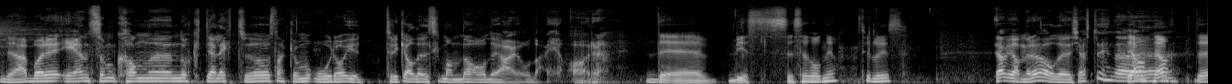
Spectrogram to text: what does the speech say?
Det er bare én som kan eh, nok dialekt til å snakke om ord og uttrykk i Allelske mandag, og det er jo deg, Are. Det viser seg sånn, ja. Tydeligvis. Ja, vi andre holder kjeft, vi. Er- Ja, ja. Det,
